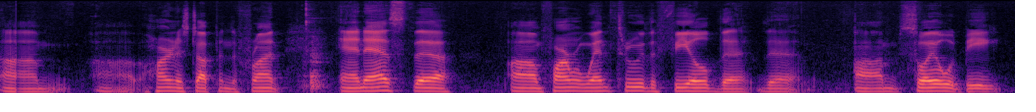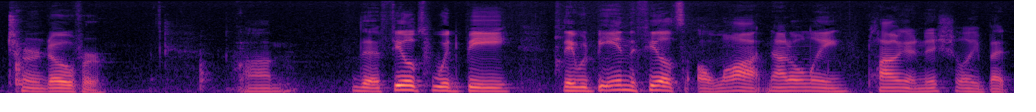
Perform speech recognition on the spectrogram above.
um, uh, harnessed up in the front. And as the um, farmer went through the field, the, the um, soil would be turned over. Um, the fields would be, they would be in the fields a lot, not only plowing initially, but,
